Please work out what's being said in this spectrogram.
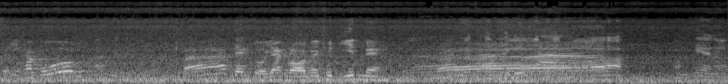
สวัสดีครับผมป้าดแต่งตัวอยางรอไหมชุดยีนไหมป้าสวัสดีค่ะของแท้เนาะ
